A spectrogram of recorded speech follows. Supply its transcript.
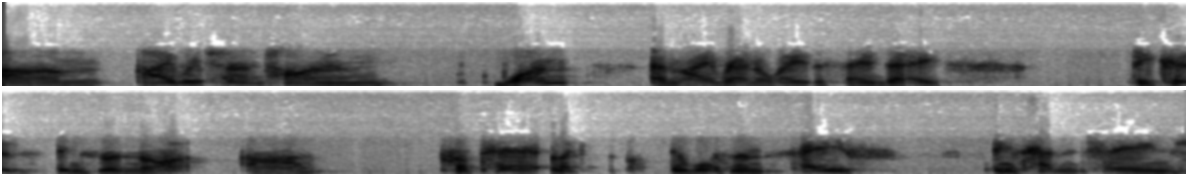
Um, I returned home once and I ran away the same day because things were not uh, prepared, like it wasn't safe, things hadn't changed.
